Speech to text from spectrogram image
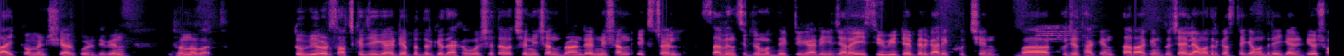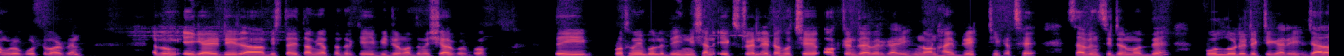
লাইক কমেন্ট শেয়ার করে দিবেন। ধন্যবাদ। তো ভিউয়ার্স আজকে যে গাড়িটি আপনাদেরকে দেখাবো, সেটা হচ্ছে নিশান ব্র্যান্ডের নিশান এক্সট্রাইল সেভেন সিটের মধ্যে একটি গাড়ি। যারা এসইউভি টাইপের গাড়ি খুঁজছেন বা খুঁজে থাকেন, তারা কিন্তু চাইলে আমাদের কাছ থেকে আমাদের এই গাড়িটিও সংগ্রহ করতে পারবেন। এবং এই গাড়িটির বিস্তারিত আমি আপনাদেরকে এই ভিডিওর মাধ্যমে শেয়ার করব। এই প্রথমেই বলে দিই নিশান এক্সট্রেল এটা হচ্ছে অকটেন ড্রাইভের গাড়ি নন হাইব্রিড ঠিক আছে? সেভেন সিটের মধ্যে ফুল লোডেড একটি গাড়ি। যারা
